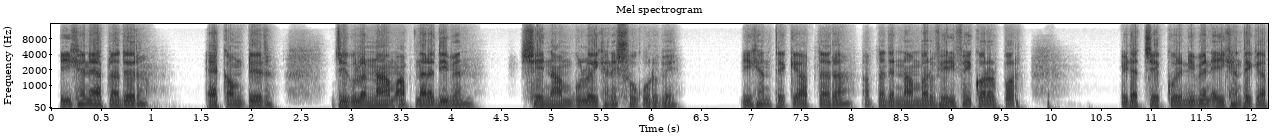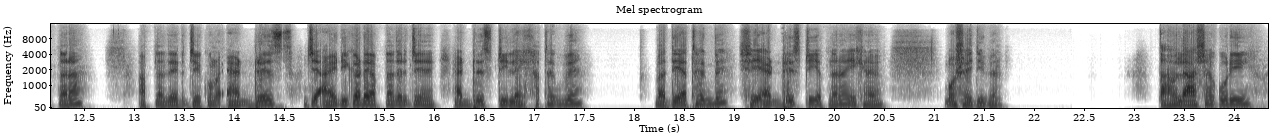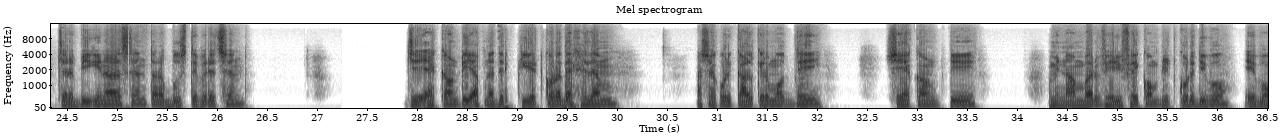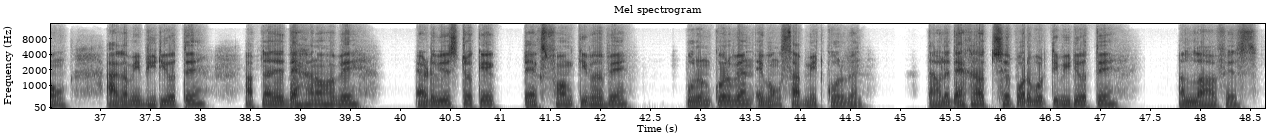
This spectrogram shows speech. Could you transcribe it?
এইখানে আপনাদের অ্যাকাউন্টের যেগুলো নাম আপনারা দিবেন সেই নামগুলো এখানে শো করবে। এইখান থেকে আপনারা আপনাদের নাম্বার ভেরিফাই করার পর এটা চেক করে নেবেন। এইখান থেকে আপনারা আপনাদের যে কোনো অ্যাড্রেস যে আইডি কার্ডে আপনাদের যে অ্যাড্রেসটি লেখা থাকবে বা দেয়া থাকবে, সেই অ্যাড্রেসটি আপনারা এখানে বসাই দিবেন। তাহলে আশা করি যারা বিগিনার আছেন, তারা বুঝতে পেরেছেন যে অ্যাকাউন্টটি আপনাদের ক্রিয়েট করা দেখালাম। আশা করি কালকের মধ্যেই সেই অ্যাকাউন্টটি আমি নাম্বার ভেরিফাই কমপ্লিট করে দিব এবং আগামী ভিডিওতে আপনাদের দেখানো হবে অ্যাডোবি স্টকে ট্যাক্স ফর্ম কীভাবে পূরণ করবেন এবং সাবমিট করবেন। তাহলে দেখা হচ্ছে পরবর্তী ভিডিওতে। আল্লাহ হাফেজ।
